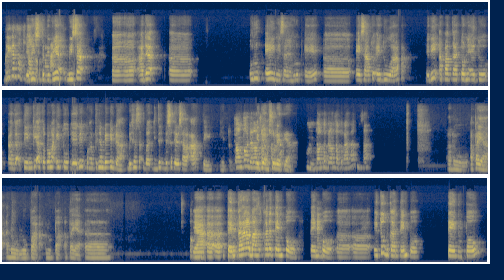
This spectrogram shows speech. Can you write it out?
berikan satu jadi contoh. Jadi sepertinya bisa uh, ada uh, huruf E misalnya huruf E, uh, E1, E2. Jadi apakah tonnya itu agak tinggi atau lemah itu jadi pengertiannya beda. Bisa bisa jadi salah arti gitu. Contoh dalam itu yang sulit kata? ya. Hmm, contoh dalam satu kata bisa? Aduh, apa ya? Aduh, lupa, lupa apa ya? Uh, okay. Ya, uh, uh, tem karena kata tempo, tempo, uh, uh, itu bukan tempo, tempo,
